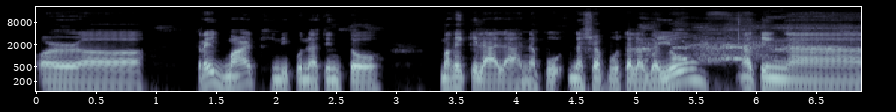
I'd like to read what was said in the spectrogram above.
or uh, trademark, hindi po natin to makikilala na, po, na siya po talaga yung ating uh,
